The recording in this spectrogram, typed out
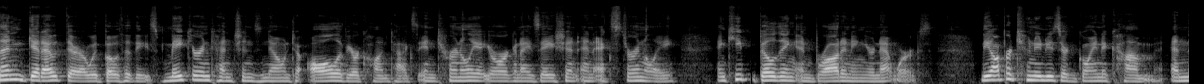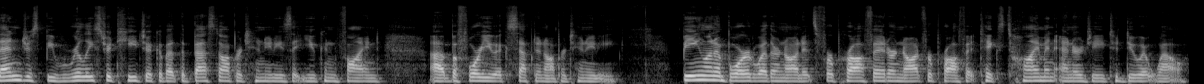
then get out there with both of these. Make your intentions known to all of your contacts internally at your organization and externally, and keep building and broadening your networks. The opportunities are going to come, and then just be really strategic about the best opportunities that you can find uh, before you accept an opportunity. Being on a board, whether or not it's for profit or not for profit, takes time and energy to do it well.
